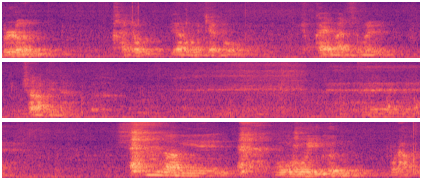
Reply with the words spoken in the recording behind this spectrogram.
물론 가족 여러분께도 축하의 말씀을 전합니다. 에, 신앙이 무르익은 문학,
